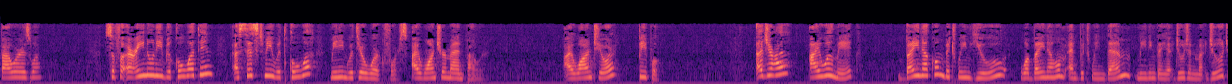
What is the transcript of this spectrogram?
power as well. So فَأَعِينُنِي بِقُوَّةٍ Assist me with quwwah, meaning with your workforce. I want your manpower. I want your people. أَجْعَلْ I will make بَيْنَكُمْ between you وَبَيْنَهُمْ and between them, meaning the Ya'juj and Ma'juj,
